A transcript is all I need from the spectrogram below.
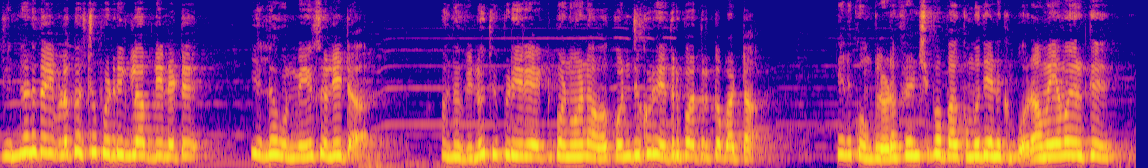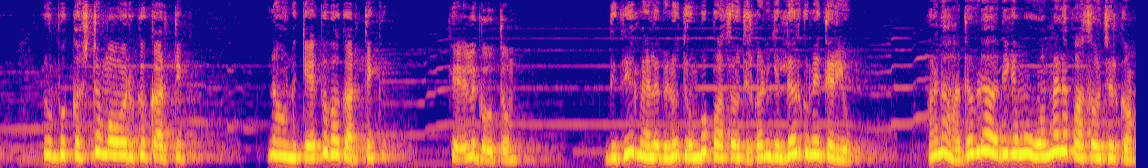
என்னாலதான் இவ்வளவு கஷ்டப்படுறீங்களா? அப்படின்னுட்டு எல்லாம் உண்மையும் சொல்லிட்டா. ஆனா வினோத் இப்படி ரியாக்ட் பண்ணுவான்னு அவ கொஞ்சம் கூட எதிர்பார்த்திருக்க மாட்டா. எனக்கு உங்களோட ஃப்ரெண்ட்ஷிப்பை பார்க்கும்போது எனக்கு பொறாமையாவும் இருக்கு. ரொம்ப கஷ்டமாவும் இருக்கு கார்த்திக். நான் உனக்கு கேட்கவா கார்த்திக்? கேளு கௌதம். திவ்யா மேல வினோத் ரொம்ப பாசம் வச்சிருக்கான்னு எல்லாருக்குமே தெரியும். ஆனா அதை விட அதிகமா உன் மேல பாசம் வச்சிருக்கான்.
